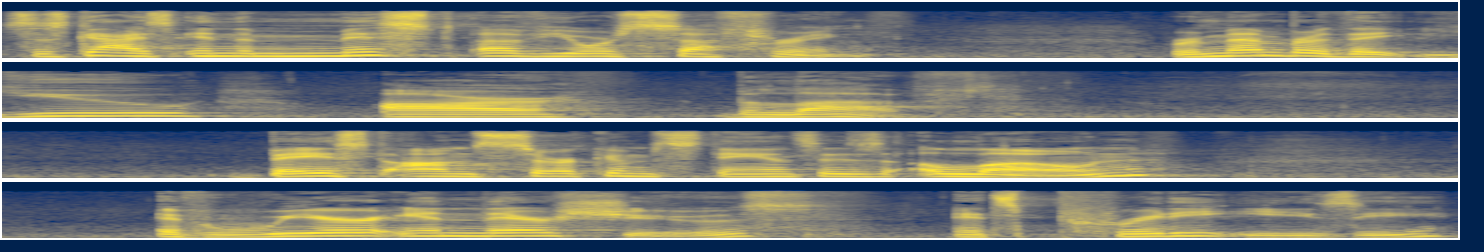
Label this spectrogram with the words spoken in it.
says, guys, in the midst of your suffering, remember that you are beloved. Based on circumstances alone, if we're in their shoes, it's pretty easy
